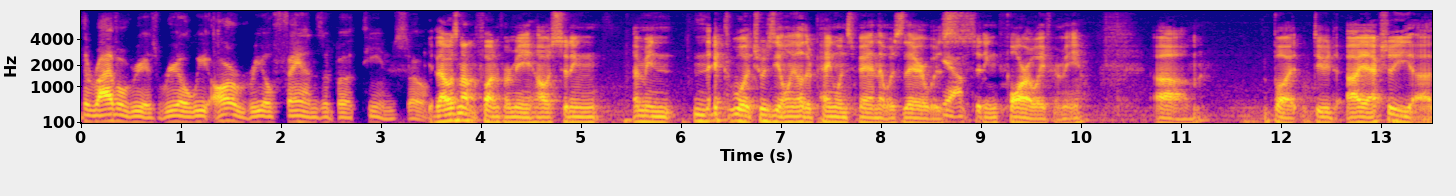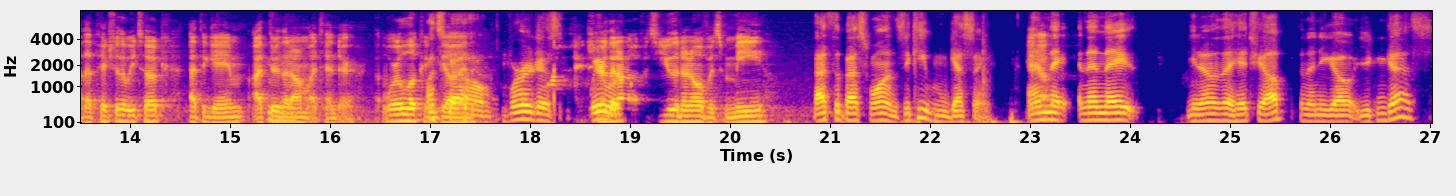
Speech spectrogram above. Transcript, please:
the rivalry is real. We are real fans of both teams. So Yeah, that was not fun for me. I was sitting. I mean, Nick, which was the only other Penguins fan that was there, was Yeah. sitting far away from me. Um, but dude, I actually uh, that picture that we took at the game, I threw that Mhm. on my Tinder. We're looking let's good. go. We're just we They don't know if it's you. They don't know if it's me. that's the best ones. You keep them guessing, and they and then they, you know, they hit you up, and then you go, you can guess.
